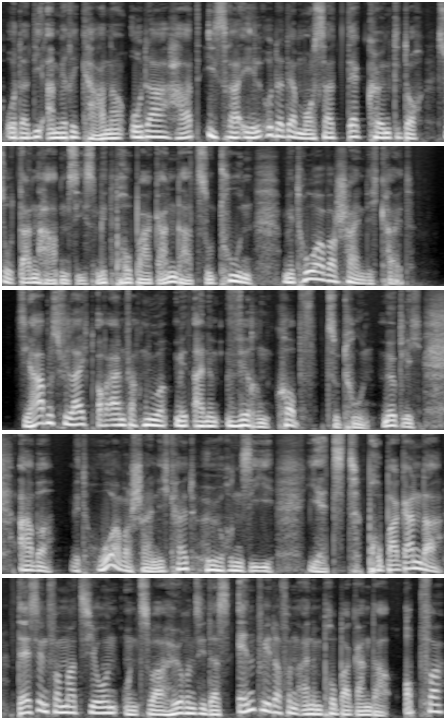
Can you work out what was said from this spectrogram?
oder die Amerikaner oder hat Israel oder der Mossad, der könnte doch, so dann haben Sie es mit Propaganda zu tun, mit hoher Wahrscheinlichkeit. Sie haben es vielleicht auch einfach nur mit einem wirren Kopf zu tun, möglich. Aber mit hoher Wahrscheinlichkeit hören Sie jetzt Propaganda, Desinformation und zwar hören Sie das entweder von einem Propagandaopfer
